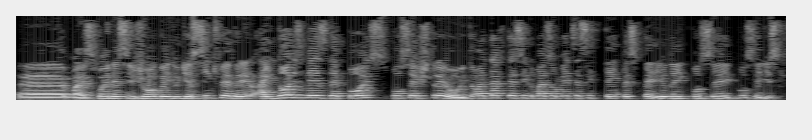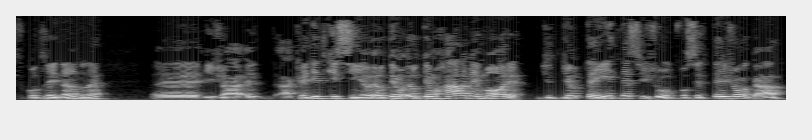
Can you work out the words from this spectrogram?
É, mas foi nesse jogo aí do dia 5 de fevereiro. Aí dois meses depois você estreou. Então deve ter sido mais ou menos esse tempo, esse período aí que você, que você disse que ficou treinando, né? É, e já é, acredito que sim. Eu, eu, tenho, eu tenho rara memória de, de eu ter ido nesse jogo, você ter jogado,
